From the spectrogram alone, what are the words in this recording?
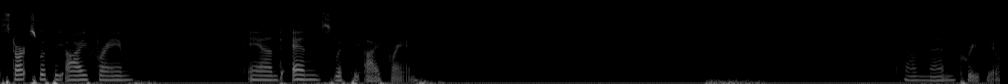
starts with the iframe and ends with the iframe. And then preview.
